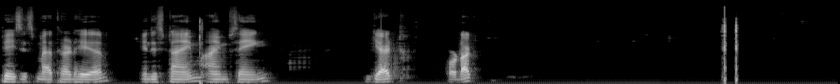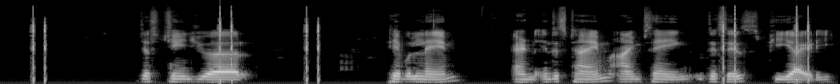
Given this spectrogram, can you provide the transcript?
Paste this method here. In this time I'm saying get product just change your table name. And in this time I'm saying this is PID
